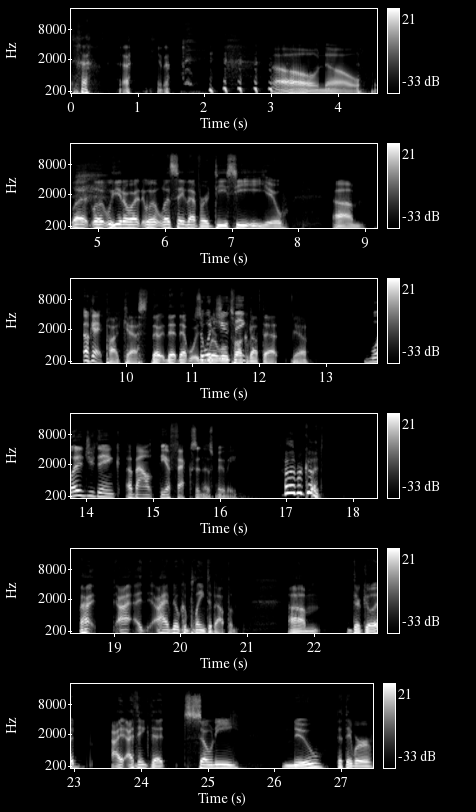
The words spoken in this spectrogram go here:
you know. oh no. Let, let you know what? Well, let's save that for a DCEU um, okay podcast. That that that So what where did you we'll talk think- about that. Yeah. what did you think about the effects in this movie Oh, they were good. I I I have no complaint about them. Um, they're good. I I think that Sony knew that they were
